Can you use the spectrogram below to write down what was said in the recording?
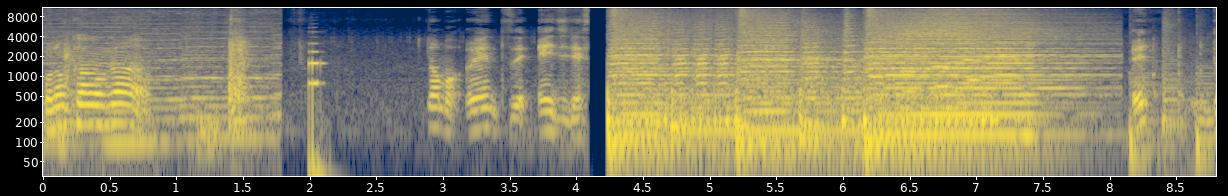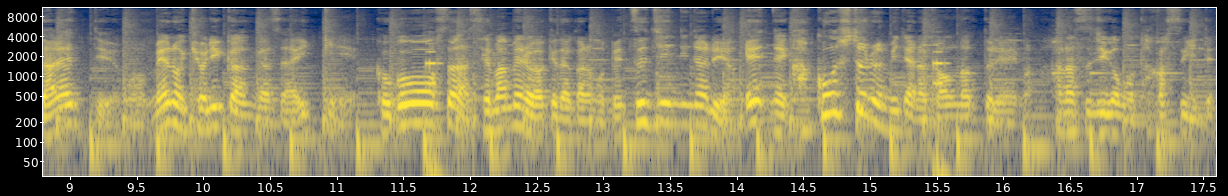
この顔がどうもウエンツ瑛士です誰っていうもう目の距離感がさ一気にここをさ狭めるわけだからもう別人になるやん。えね加工しとるみたいな顔になっとるやん今。鼻筋がもう高すぎて。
